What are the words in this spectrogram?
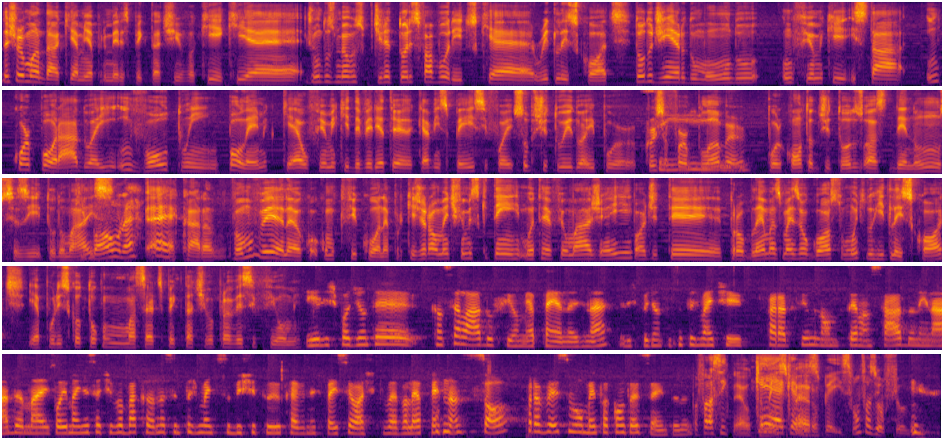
Deixa eu mandar aqui a minha primeira expectativa aqui, que é de um dos meus diretores favoritos, que é Ridley Scott. Todo o dinheiro do mundo, um filme que está incorporado aí, envolto em polêmica, que é o filme que deveria ter Kevin Spacey, foi substituído aí por Christopher Sim. Plummer, por conta de todas as denúncias e tudo mais. Que bom, né? É, cara, vamos ver, né, co- como que ficou, né? Porque geralmente filmes que tem muita refilmagem aí pode ter problemas, mas eu gosto muito do Ridley Scott e é por isso que eu tô com uma certa expectativa pra ver esse filme. E eles podiam ter cancelado o filme apenas, né? Eles podiam ter simplesmente parado o filme, não ter lançado nem nada, mas foi uma iniciativa bacana simplesmente substituir o Kevin Spacey. Eu acho que vai valer a pena só pra ver esse momento acontecendo, né? Pra falar assim, É, quem é Kevin espero. Space? Vamos fazer o filme.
